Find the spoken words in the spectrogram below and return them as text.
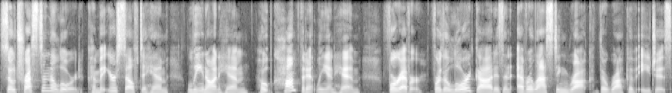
So trust in the Lord, commit yourself to him, lean on him, hope confidently in him forever. For the Lord God is an everlasting rock, the rock of ages.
